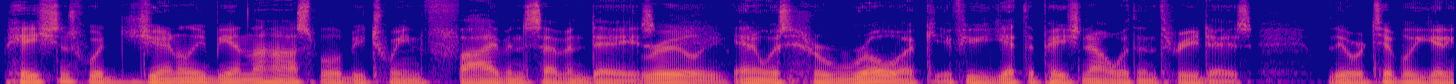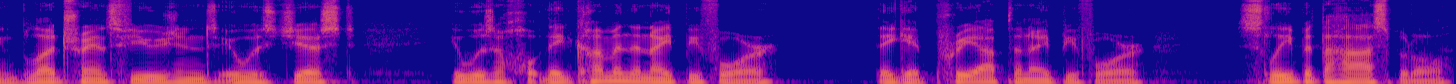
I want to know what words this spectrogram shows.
patients would generally be in the hospital between five and seven days. Really? And it was heroic if you could get the patient out within three days. They were typically getting blood transfusions. It was just, it was a whole, they'd come in the night before they get pre op the night before, sleep at the hospital,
